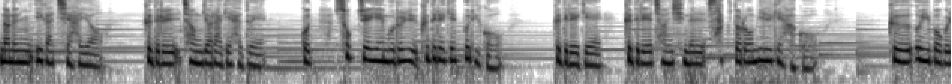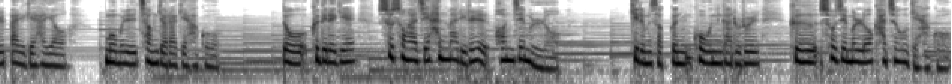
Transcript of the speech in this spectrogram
너는 이같이 하여 그들을 정결하게 하되 곧 속죄의 물을 그들에게 뿌리고 그들에게 그들의 전신을 삭도로 밀게 하고 그 의복을 빨게 하여 몸을 정결하게 하고 또 그들에게 수송아지 한 마리를 번제물로 기름 섞은 고운 가루를 그 소제물로 가져오게 하고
